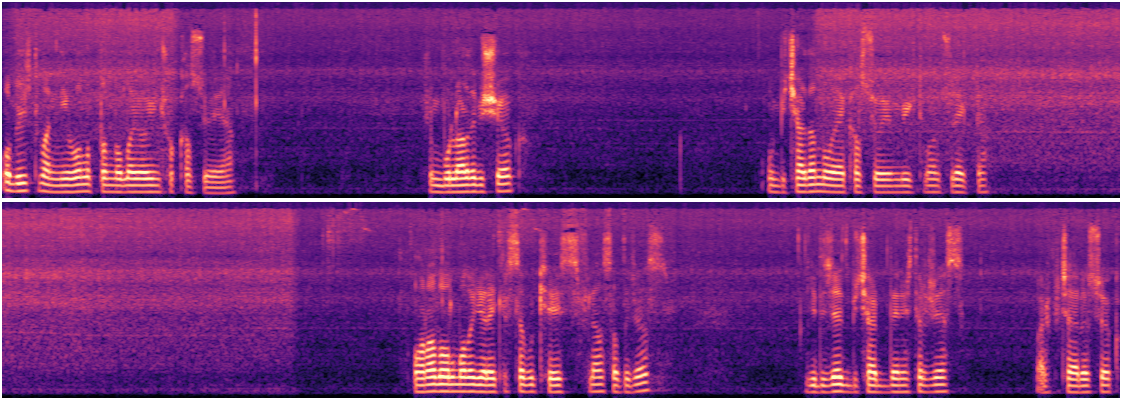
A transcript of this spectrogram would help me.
O büyük ihtimal Holland'dan dolayı oyun çok kasıyor ya. Şimdi buralarda bir şey yok. O biçerden dolayı kasıyor oyun büyük ihtimal sürekli. Ona da olmalı gerekirse bu case falan satacağız. Gideceğiz biçerde deniştireceğiz. Başka çaresi yok.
